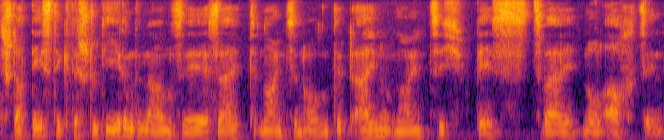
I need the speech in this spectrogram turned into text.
Statistik der Studierenden ansehe seit 1991 bis 2018.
